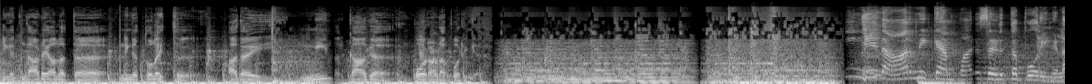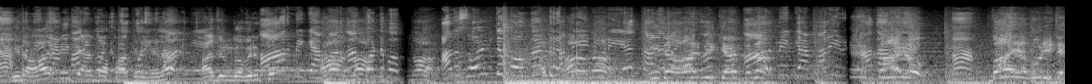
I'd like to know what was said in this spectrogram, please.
நீங்க இந்த அடையாளத்தை நீங்க தொலைத்து அதை மீண்டற்காக போராட போறீங்க. செலுத்த போறீங்களா இது ஆர்மி கேம்பா பாக்குறீங்களா அது உங்க விருப்பம் ஆர்மி கேம்ப் தான். கொண்டு போ அது சொல்லிட்டு போங்கன்ற. என்னுடைய இது. ஆர்மி கேம்ப் தான். ஆர்மி கேம்ப் மாதிரி. ஆ. வாய மூடிட்டு?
